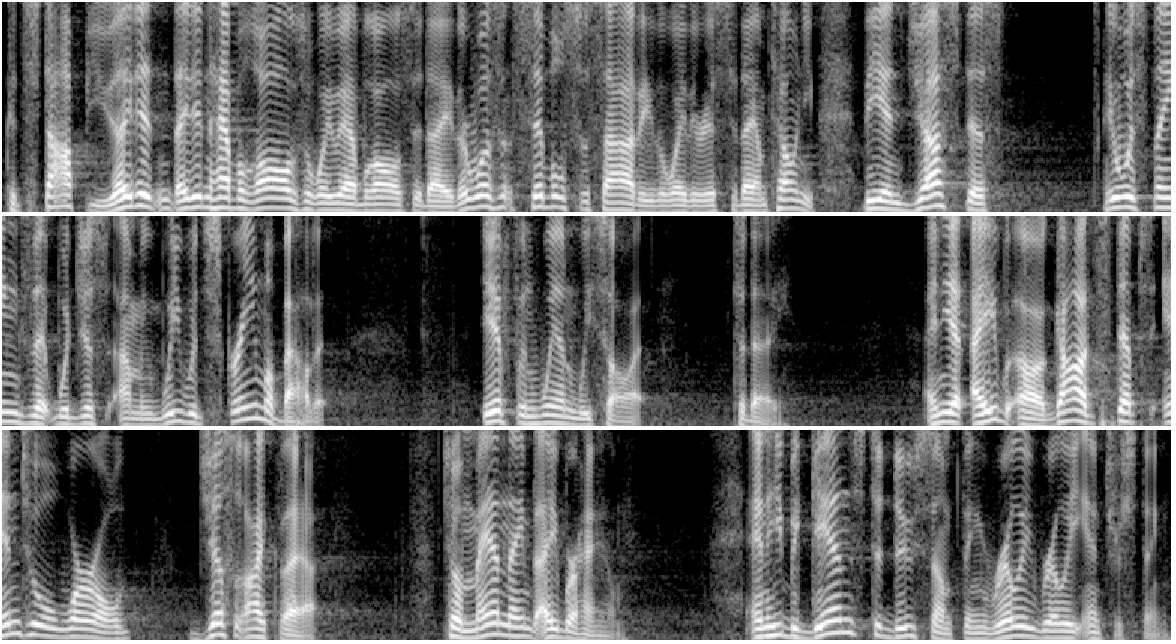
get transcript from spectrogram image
could stop you. They didn't, they didn't have laws the way we have laws today. There wasn't civil society the way there is today. I'm telling you, the injustice, it was things that would just, I mean, we would scream about it if and when we saw it today. And yet, uh, God steps into a world just like that to a man named Abraham. And he begins to do something really, really interesting.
